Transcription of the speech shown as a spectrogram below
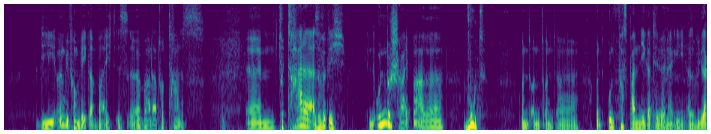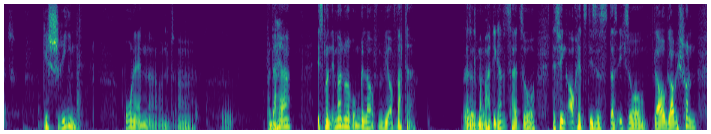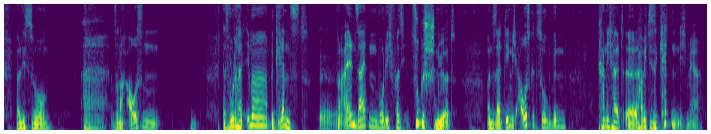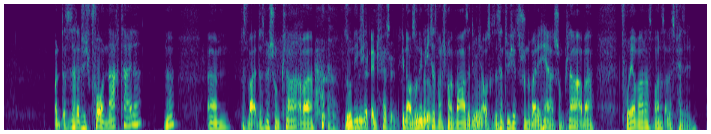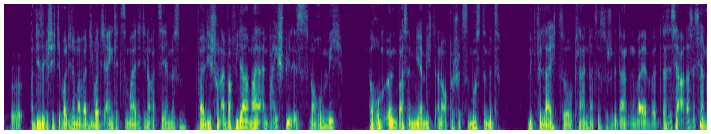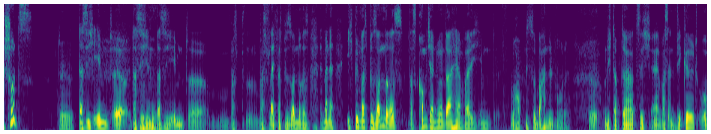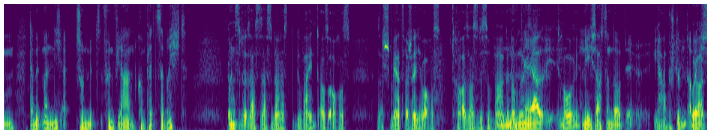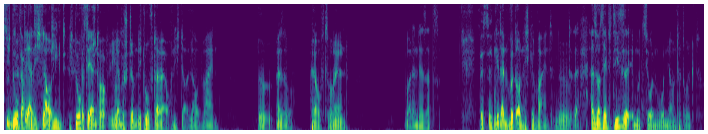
die irgendwie vom Weg abweicht, ist, äh, war da totales, ähm, totale, also wirklich eine unbeschreibbare Wut und und und äh, und unfassbar negative Energie. Also wie gesagt, geschrien ohne Ende und äh, von daher ist man immer nur rumgelaufen wie auf Watte. Also man war halt die ganze Zeit so, deswegen auch jetzt dieses, dass ich so, glaube glaube ich schon, weil ich so, äh, so nach außen, das wurde halt immer begrenzt. Von allen Seiten wurde ich quasi zugeschnürt. Und seitdem ich ausgezogen bin, kann ich halt, äh, habe ich diese Ketten nicht mehr. Und das ist halt natürlich Vor- und Nachteile, ne? Ähm, das war, das ist mir schon klar, aber so Du nehme ich, halt entfesselt. Genau, so Also, nehme ich äh, das manchmal wahr, seitdem Ja. ich ausgezogen Das ist natürlich jetzt schon eine Weile her, ist schon klar, aber vorher war das, war das alles Fesseln. Ja. Und diese Geschichte wollte ich nochmal, weil die wollte ich eigentlich letztes Mal hätte ich die noch erzählen müssen, weil die schon einfach wieder mal ein Beispiel ist, warum mich, warum irgendwas in mir mich dann auch beschützen musste mit, mit vielleicht so kleinen narzisstischen Gedanken, weil, weil das ist ja, das ist ja ein Schutz Ja. dass ich eben, äh, dass ich, in, dass ich eben äh, was, was vielleicht was Besonderes. Ich meine, ich bin was Besonderes. Das kommt ja nur daher, weil ich eben überhaupt nicht so behandelt wurde. Und ich glaube, da hat sich äh, was entwickelt, um, damit man nicht äh, schon mit fünf Jahren komplett zerbricht. Und hast du da, saßt, saßt du da und hast geweint, also auch aus, also aus Schmerz wahrscheinlich, aber auch aus Trauer, also hast du das so wahrgenommen? als- Naja, traurig? Nee, ich saß dann dort, äh, ja, bestimmt, aber ich, ich durfte gesagt, ja nicht laut. verdient, ich durfte ja, ja, bestimmt, ich durfte ja auch nicht laut weinen. Ja. Also, hör auf zu heulen. War dann der Satz. Weißt du, Und dann wird auch nicht geweint. Ja. Also selbst diese Emotionen wurden ja unterdrückt.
